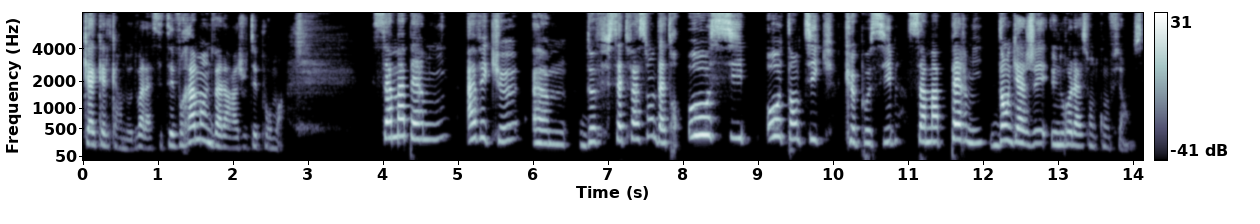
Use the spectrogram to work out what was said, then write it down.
qu'à quelqu'un d'autre. Voilà, c'était vraiment une valeur ajoutée pour moi. Ça m'a permis avec eux euh, de cette façon d'être aussi authentique que possible, ça m'a permis d'engager une relation de confiance.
